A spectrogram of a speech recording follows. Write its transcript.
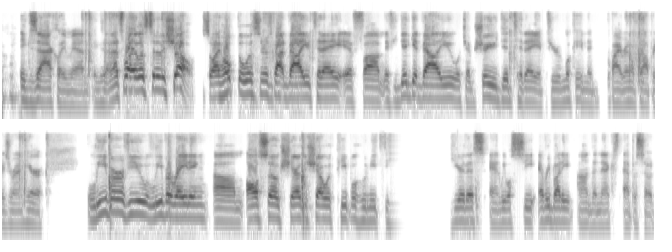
exactly, man. Exactly. That's why I listen to the show. So I hope the listeners got value today. If um, if you did get value, which I'm sure you did today, if you're looking to buy rental properties around here, leave a review, leave a rating. Um, also share the show with people who need to hear this, and we will see everybody on the next episode.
